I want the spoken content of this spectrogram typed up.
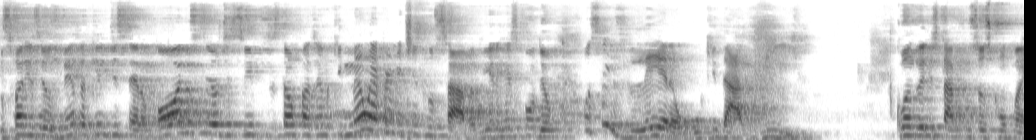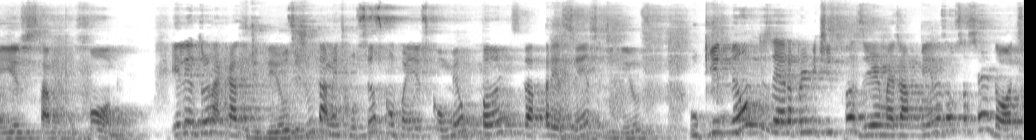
Os fariseus, vendo aquilo, disseram: Olha, os seus discípulos estão fazendo o que não é permitido no sábado. E ele respondeu: Vocês leram o que Davi, quando ele estava com seus companheiros, estavam com fome? Ele entrou na casa de Deus e, juntamente com seus companheiros, comeu pães da presença de Deus, o que não lhes era permitido fazer, mas apenas aos sacerdotes.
